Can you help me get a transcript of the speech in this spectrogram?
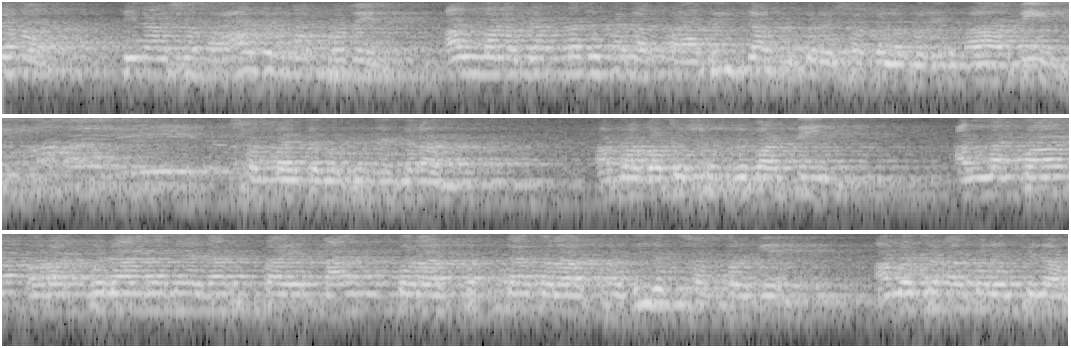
যেন তিনার শাফাআতের মাধ্যমে আল্লাহ জান্নাতে থাকা তৌফিক দান করে সকলে বলি, আমিন। সম্মানিত মুসলিম কালাম আমরা গত শুক্রবার দিন আল্লাহ পাক আলামিনের রাস্তায় দান করা সদকা করা, ফজিলত সম্পর্কে আলোচনা করেছিলাম।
